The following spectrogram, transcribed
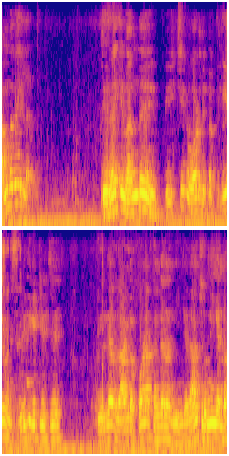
நம்பவே இல்லை. திரைக்கு வந்து பிச்சுட்டு ஓடுது. இப்ப பெரிய விடுதி கட்டி வச்சு அவர் அங்க போனா தங்குறது நீங்க தான் சொன்னீங்க அந்த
